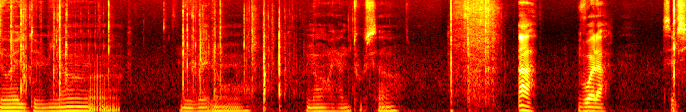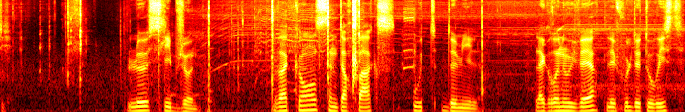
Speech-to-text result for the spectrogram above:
Noël 2001, Nouvel An. Non, rien de tout ça. Ah Voilà, celle-ci. Le slip jaune. Vacances Center Parks, août 2000. La grenouille verte, les foules de touristes,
